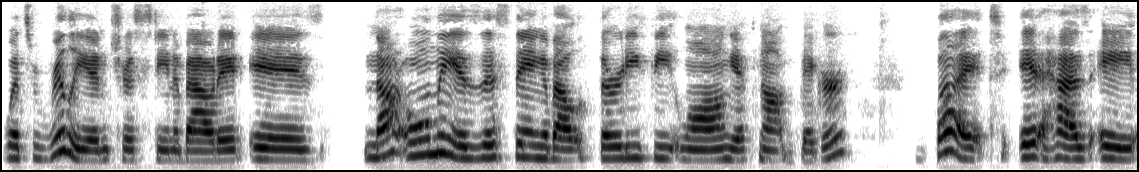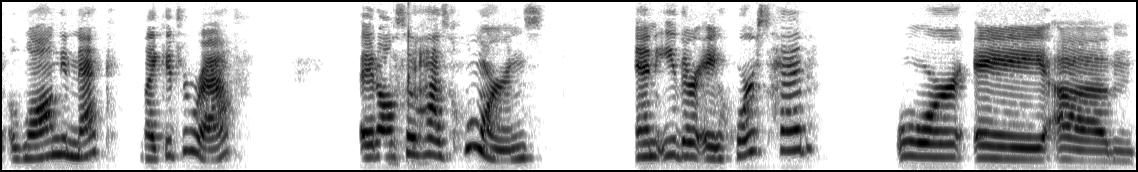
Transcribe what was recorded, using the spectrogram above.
what's really interesting about it is not only is this thing about 30 feet long, if not bigger, but it has a long neck like a giraffe. It also Okay. has horns and either a horse head or a, um,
